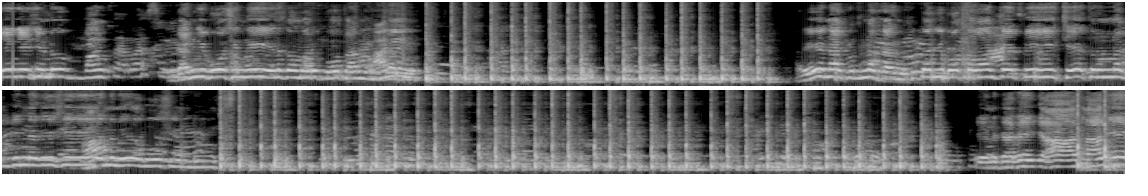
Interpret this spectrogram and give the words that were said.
ఏం చేసిండు? గంజి పోసింది వెనుక మరి పోతాను అరే నాకు గంజి పోతావా అని చెప్పి చేతులున్న గిన్నె తీసి వెన్ను మీద పోసిండు. వెనకరే ఆగాలే.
